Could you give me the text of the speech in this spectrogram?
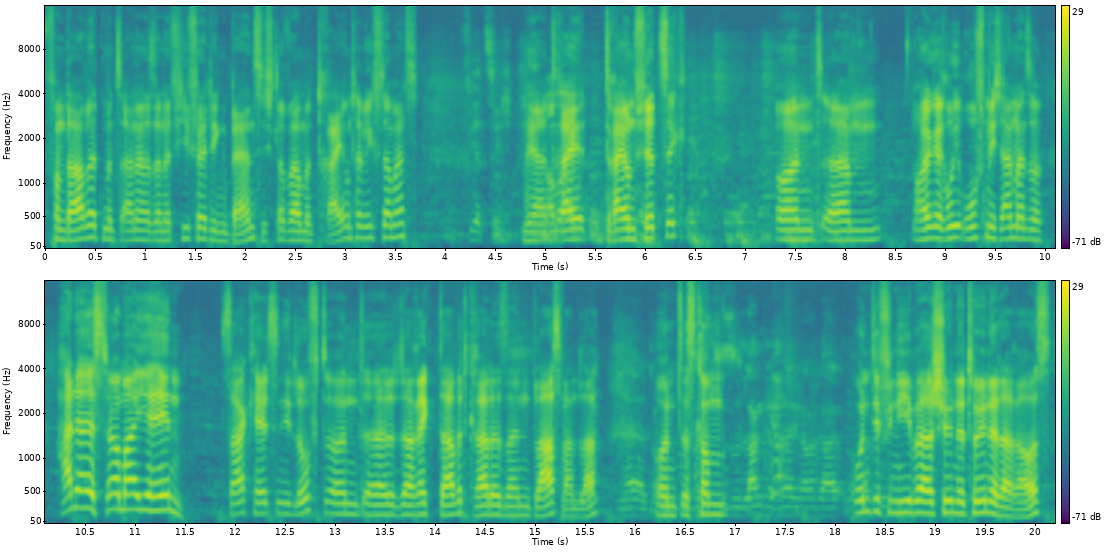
von David mit einer seiner vielfältigen Bands. Ich glaube, er war mit drei unterwegs damals. 40. Ja, Aber- drei, 43. Und ähm, Holger ru- ruft mich an, man so, Hannes, hör mal hier hin. Zack, hält's in die Luft und äh, direkt David gerade seinen Blaswandler. Und es kommen undefinierbar schöne Töne daraus.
